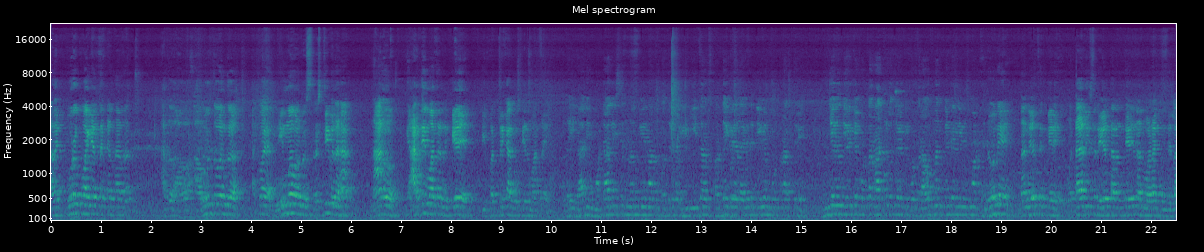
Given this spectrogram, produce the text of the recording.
ಅದಕ್ಕೆ ಪೂರಕವಾಗಿ ಅಂತಕ್ಕಂಥದ್ದು ಅದು ಅವ- ಅವ್ರದ್ದು ಒಂದು ಅಥವಾ ನಿಮ್ಮ ಒಂದು ಸೃಷ್ಟಿ ವಿನಃ ನಾನು ಯಾರದೇ ಮಾತನ್ನು ಕೇಳಿ ಈ ಪತ್ರಿಕಾಗೋಷ್ಠಿಯನ್ನು ಇಲ್ಲ. ಅಲ್ಲ ಈಗ ನೀವು ಮಠಾಧೀಶರು ನಂಬಿ ಏನಾದ್ರು ಪತ್ರಿಕಾ ಈ- ತರ ಸ್ಪರ್ಧೆ ಇಳಿಯೋದಾಗಿದೆ ನೀವೇ ಮೂರ್ಖರಾಗ್ತೀರಿ. ಮುಂಜಾನೆ ಒಂದು ಹೇಳಿಕೆ ಕೊಡ್ತಾರೆ ರಾತ್ರಿ ಒಂದು ಹೇಳಿಕೆ ಕೊಡ್ತಾರೆ ಅವ್ರ ನಂಬ್ಕೊಂಡೆ ನೀವು ಇದು ಮಾಡ್ತೀರಿ? ನೋಡೇ ನಾನು ಹೇಳ್ತೇನೆ ಕೇಳಿ. ಮಠಾಧೀಶರು ಹೇಳ್ತಾರ ಅಂತೇಳಿ ನಾನು ಮಾಡಕ್ ಬಂದಿಲ್ಲ.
